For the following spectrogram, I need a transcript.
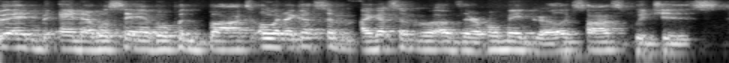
and and I will say I've opened the box. Oh, and I got some I got some of their homemade garlic sauce, which is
